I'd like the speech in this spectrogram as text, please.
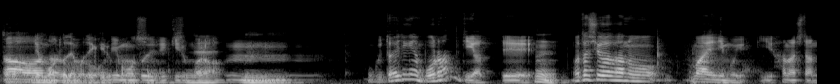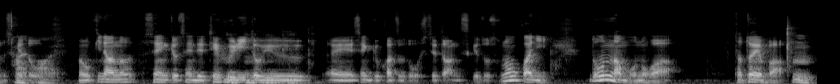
たらリモートでもできるリモートでできるから。ううんん。具体的なボランティアって、うん。私はあの、前にも話したんですけど、はいはい沖縄の選挙戦で手振りという,、えー選挙活動をしてたんですけど、その他にどんなものが、例えばうん。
